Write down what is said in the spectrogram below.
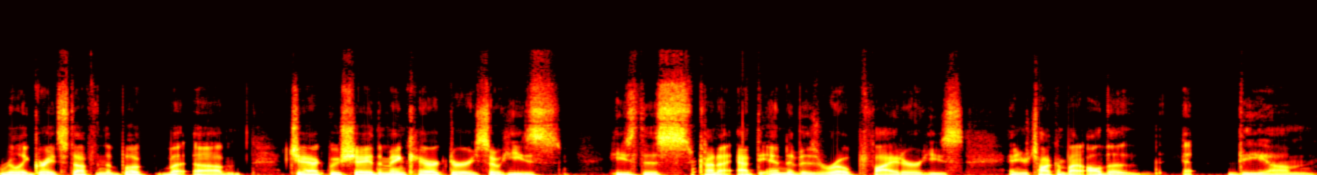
really great stuff in the book, but um, Jack Boucher, the main character, so he's he's this kind of at the end of his rope fighter. He's and you're talking about all the the um,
